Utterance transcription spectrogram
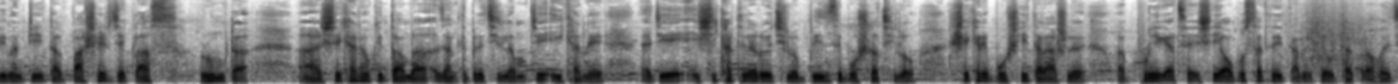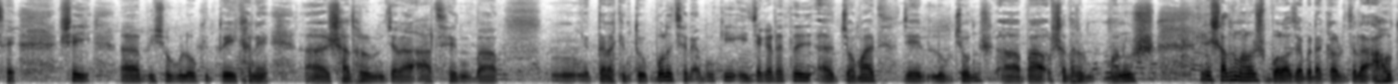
বিমানটি, তার পাশের যে ক্লাস রুমটা সেখানেও কিন্তু আমরা জানতে পেরেছিলাম যে এইখানে, যে শিক্ষার্থীরা রয়েছিল, বেঞ্চে বসা ছিল, সেখানে বসেই তারা আসলে পুড়ে গেছে। সেই অবস্থাতেই তাদেরকে উদ্ধার করা হয়েছে। সেই বিষয়গুলো কিন্তু এখানে সাধারণ যারা আছেন বা তারা কিন্তু বলেছেন। এবং কি এই জায়গাটাতে জমায়েত যে লোকজন বা সাধারণ মানুষ সাধারণ মানুষ বলা যাবে না। কারণ যারা আহত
